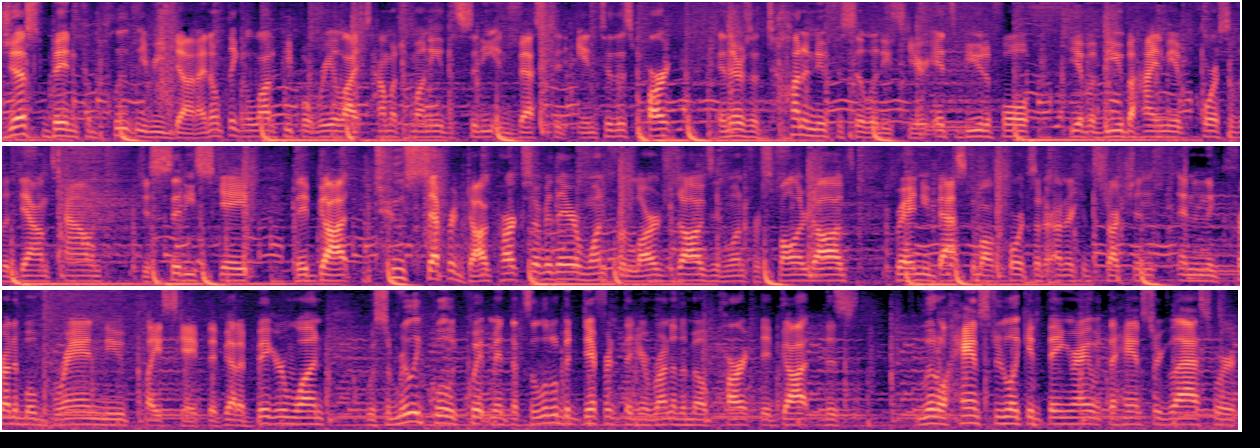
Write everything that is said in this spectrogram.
just been completely redone. I don't think a lot of people realize how much money the city invested into this park, and there's a ton of new facilities here. It's beautiful. You have a view behind me, of course, of the downtown, just cityscape. They've got two separate dog parks over there, one for large dogs and one for smaller dogs. Brand new basketball courts that are under construction and an incredible brand new playscape. They've got a bigger one with some really cool equipment that's a little bit different than your run-of-the-mill park. They've got this little hamster looking thing, right, with the hamster glass where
